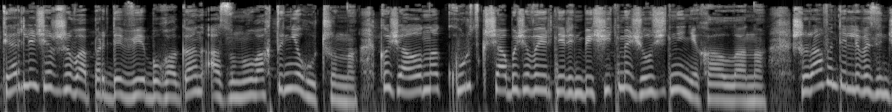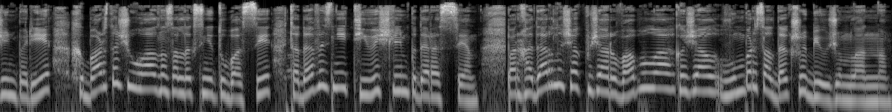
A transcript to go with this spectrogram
терле жержива пердеве бугаган азуну вахтыне гучынна. Кыжалына Курск шабыжева иртнерин бешитме жыл житнене халлана. Шыравын телевизинжин паре хыбарса жугалны салдаксыне тубасы тада візне тивешлин пыдарасы. Пархадарлы шак кыжал вумбар ужумланна.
